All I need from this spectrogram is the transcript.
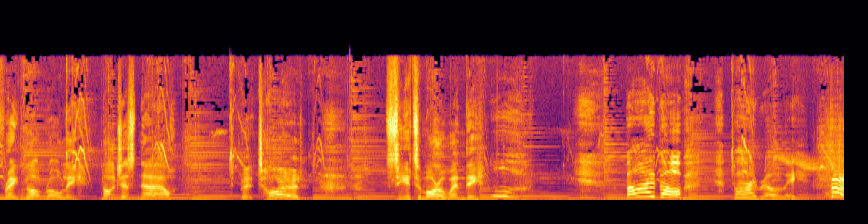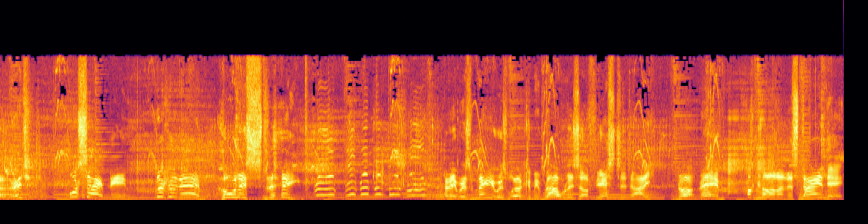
afraid not, Roley. Not just now. Bit tired. See you tomorrow, Wendy. Bye, Bob. Bye, Roley. Bird? What's happening? Look at them, all asleep. and it was me who was working my rollers off yesterday, not them. I can't understand it.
